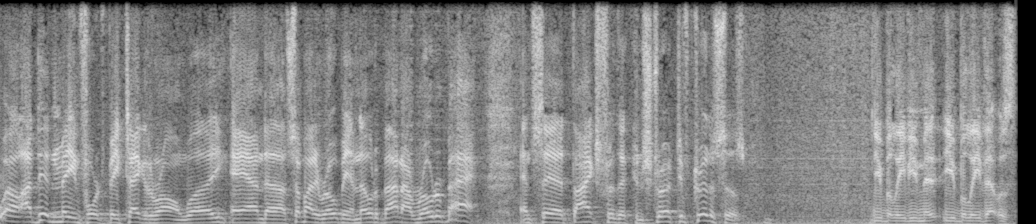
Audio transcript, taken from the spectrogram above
Well, I didn't mean for it to be taken the wrong way, and uh, somebody wrote me a note about it. I wrote her back and said, "Thanks for the constructive criticism." You believe you you believe that was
